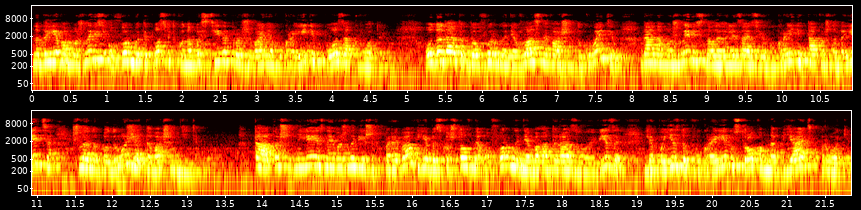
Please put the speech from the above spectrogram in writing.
надає вам можливість оформити посвідку на постійне проживання в Україні поза квотою. У додаток до оформлення власне ваших документів дана можливість на легалізацію в Україні також надається члену подружжя та вашим дітям. Також однією з найважливіших переваг є безкоштовне оформлення багаторазової візи для поїздок в Україну строком на 5 років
